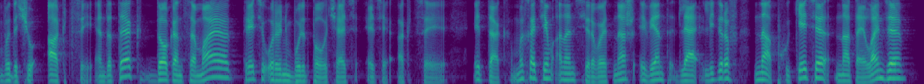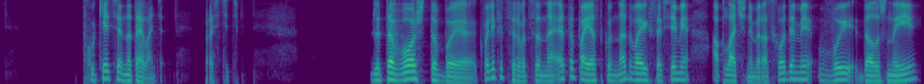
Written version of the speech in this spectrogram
выдачу акций Endotech. До конца мая третий уровень будет получать эти акции. Итак, мы хотим анонсировать наш ивент для лидеров на Пхукете, на Таиланде. Пхукете, на Таиланде. Простите. Для того, чтобы квалифицироваться на эту поездку на двоих со всеми оплаченными расходами, вы должны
